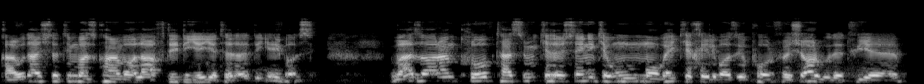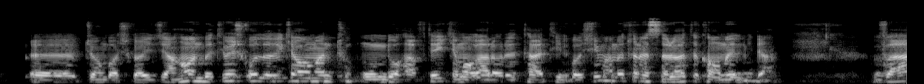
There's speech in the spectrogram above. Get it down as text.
قرار بود 8 تیم بازی کنن و حالا هفته دیگه یه تعداد دیگه بازی. و ظاهرا کلوپ تصمیمی که داشته اینه که اون موقعی که خیلی بازی پرفشار بوده توی جام باشگاهی جهان به تیمش قول داده که آقا من تو اون دو هفته ای که ما قراره تعطیل باشیم من بهتون استراحت کامل میدم و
